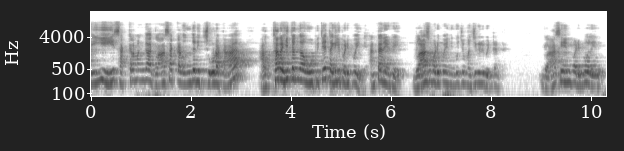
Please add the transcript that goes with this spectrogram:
చెయ్యి సక్రమంగా గ్లాస్ అక్కడ ఉందని చూడక అర్థరహితంగా ఊపితే తగిలి పడిపోయింది. అంటానేంటి గ్లాసు పడిపోయింది కొంచెం మంచినీళ్ళు పెట్టంట. గ్లాస్ ఏం పడిపోలేదు.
